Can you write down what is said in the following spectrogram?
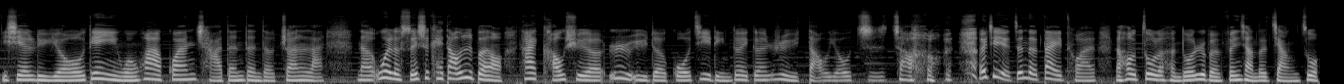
一些旅游、电影、文化观察等等的专栏。那为了随时可以到日本哦，他还考取了日语的国际领队跟日语导游执照，而且也真的带团，然后做了很多日本分享的讲座。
